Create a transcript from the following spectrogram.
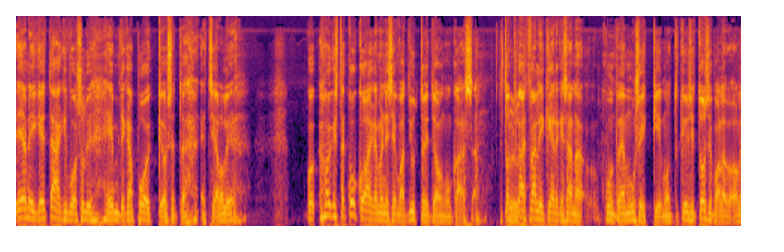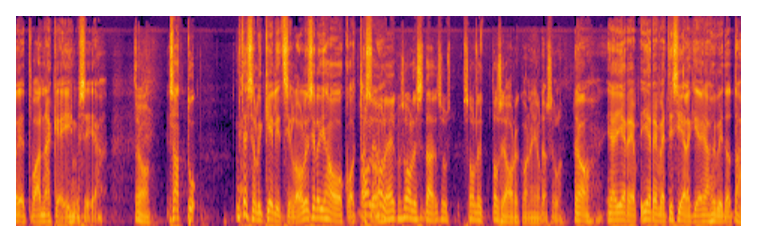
ja niin, tämäkin vuosi oli, ei mitenkään poikkeus, että, että siellä oli oikeastaan koko aika meni siihen vaan, että juttelit jonkun kanssa. Et totta kai että väli kerkesi aina kuuntelee musiikkia, mutta kyllä siitä tosi paljon oli, että vaan näkee ihmisiä. Ja Joo. sattu, miten se oli kelit silloin? Oli siellä ihan ok taso? Oli, oli, eikö se oli, sitä, se oli tosi aurinkoinen ilma silloin. Joo, ja Jere, Jere veti sielläkin ihan hyvin tota,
